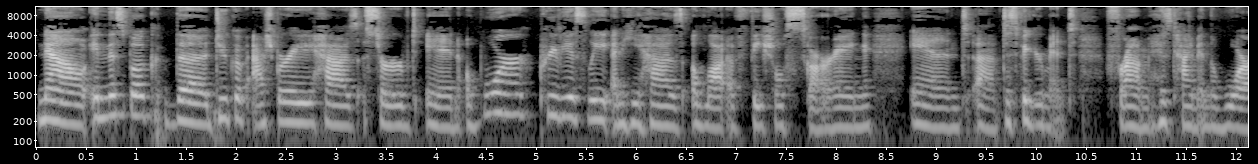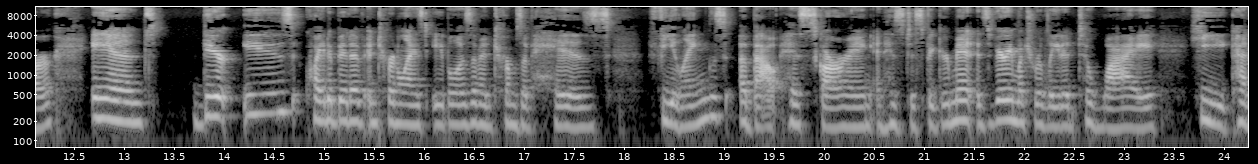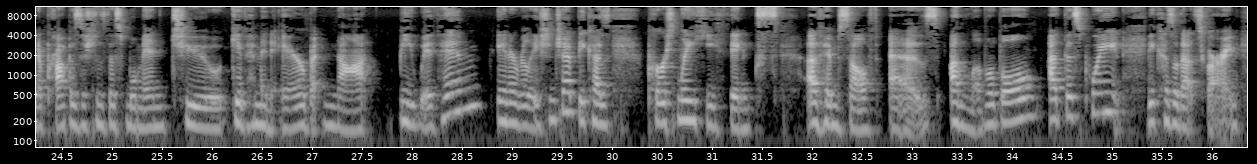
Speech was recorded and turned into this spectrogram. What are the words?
Now, in this book, the Duke of Ashbury has served in a war previously and he has a lot of facial scarring and uh, disfigurement from his time in the war. And there is quite a bit of internalized ableism in terms of his feelings about his scarring and his disfigurement. It's very much related to why he kind of propositions this woman to give him an heir but not be with him in a relationship because personally he thinks of himself as unlovable at this point because of that scarring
